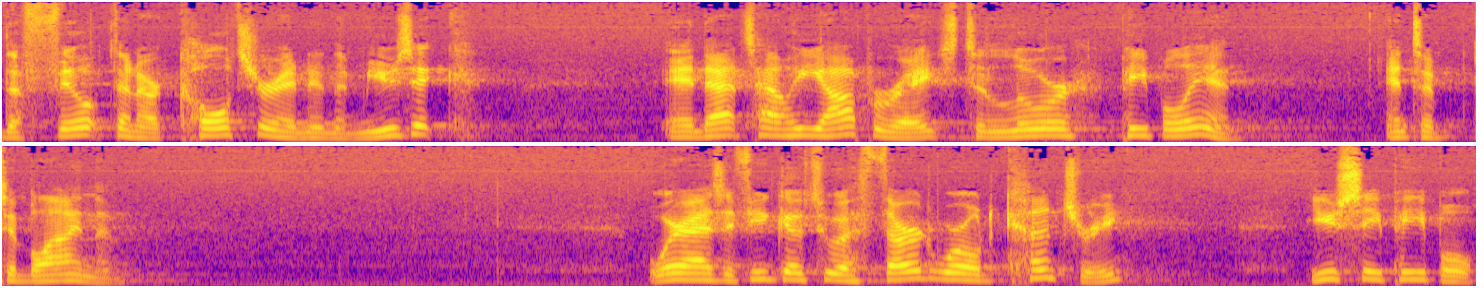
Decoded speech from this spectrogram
the filth in our culture and in the music. And that's how he operates to lure people in and to, to blind them. Whereas if you go to a third world country, you see people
